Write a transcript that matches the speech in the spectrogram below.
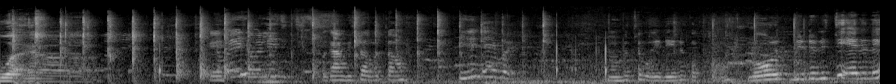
Kuat ya. Okey, Eh, saya boleh. pegang pisau potong. Ini tak hebat. Hmm, betul buat dia ni potong. Lo dia dia detik ada ni.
